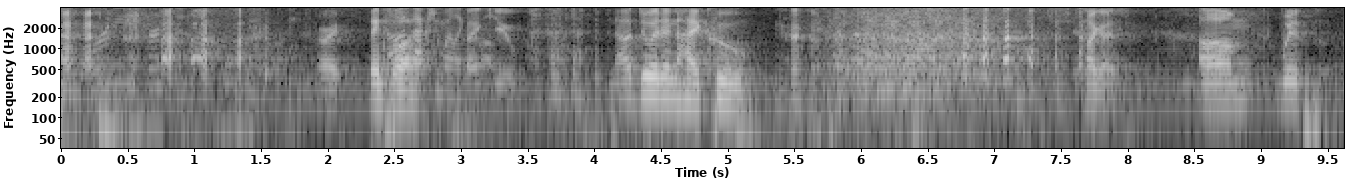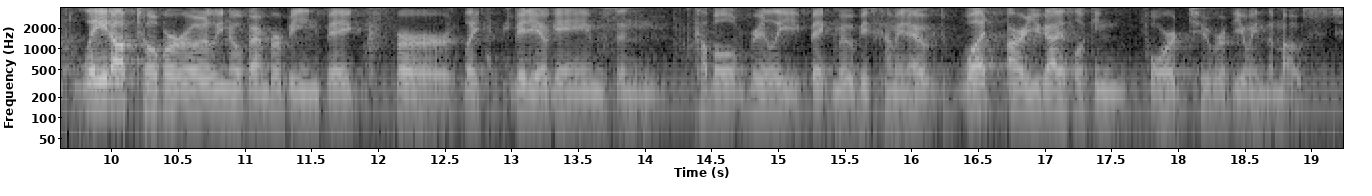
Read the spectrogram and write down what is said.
I'm a wordy person. All right. Thanks That a was lot. actually more like Thank 12. you. Now do it in haiku. Hi guys. Um, with late October, early November being big for like video games and a couple of really big movies coming out, what are you guys looking forward to reviewing the most?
